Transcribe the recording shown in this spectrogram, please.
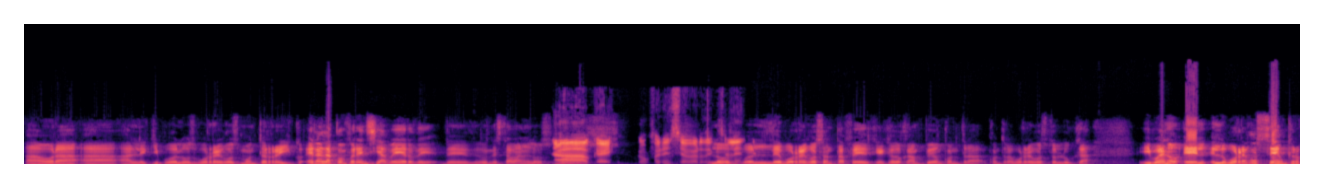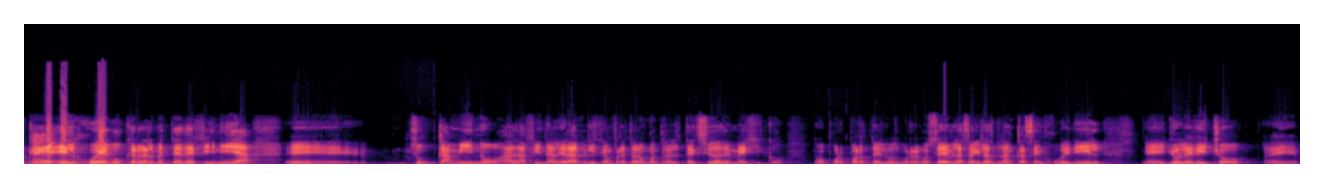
ahora al equipo de los Borregos Monterrey. Era la conferencia verde de, donde estaban los... Ah, ok, conferencia verde. el de Borregos Santa Fe, que quedó campeón contra, contra Borregos Toluca. Y bueno, el, el Borregos SEM, creo que el juego que realmente definía... Eh, su camino a la final era el que enfrentaron contra el Tec Ciudad de México, ¿no? Por parte de los Borregos SEM, las Águilas Blancas en juvenil, eh, yo le he dicho, eh,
